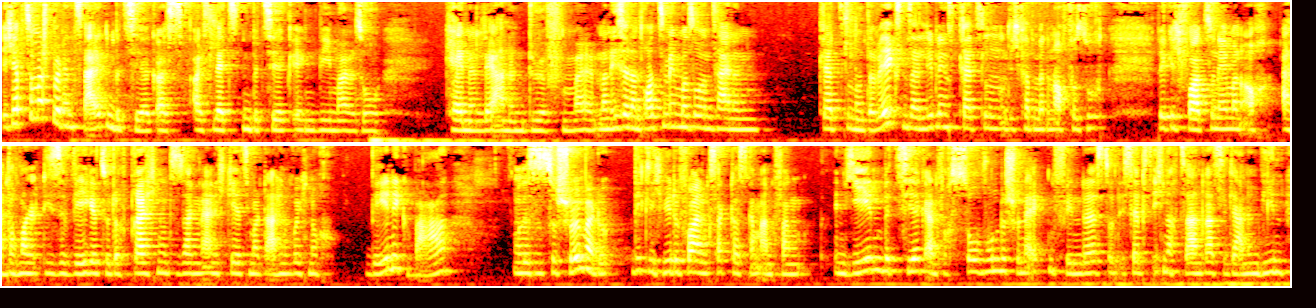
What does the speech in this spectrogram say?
Ich habe zum Beispiel den zweiten Bezirk als, als letzten Bezirk irgendwie mal so kennenlernen dürfen, weil man ist ja dann trotzdem immer so in seinen Kretzeln unterwegs, in seinen Lieblingskretzeln und ich habe mir dann auch versucht, wirklich vorzunehmen, auch einfach mal diese Wege zu durchbrechen und zu sagen, nein, ich gehe jetzt mal dahin, wo ich noch wenig war. Und es ist so schön, weil du wirklich, wie du vorhin gesagt hast am Anfang, in jedem Bezirk einfach so wunderschöne Ecken findest. Und ich, selbst ich nach 32 Jahren in Wien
